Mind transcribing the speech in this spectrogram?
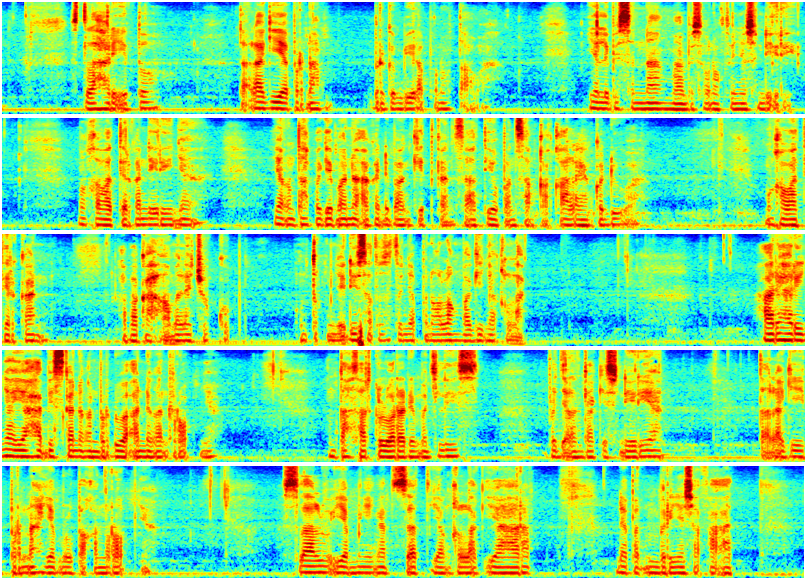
setelah hari itu, tak lagi ia pernah bergembira penuh tawa. Ia lebih senang menghabiskan waktunya sendiri, mengkhawatirkan dirinya yang entah bagaimana akan dibangkitkan saat tiupan sangka kalah yang kedua. Mengkhawatirkan apakah amalnya cukup untuk menjadi satu-satunya penolong baginya kelak. Hari-harinya ia habiskan dengan berduaan dengan robnya. Entah saat keluar dari majelis, berjalan kaki sendirian, tak lagi pernah ia melupakan robnya. Selalu ia mengingat zat yang kelak ia harap dapat memberinya syafaat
